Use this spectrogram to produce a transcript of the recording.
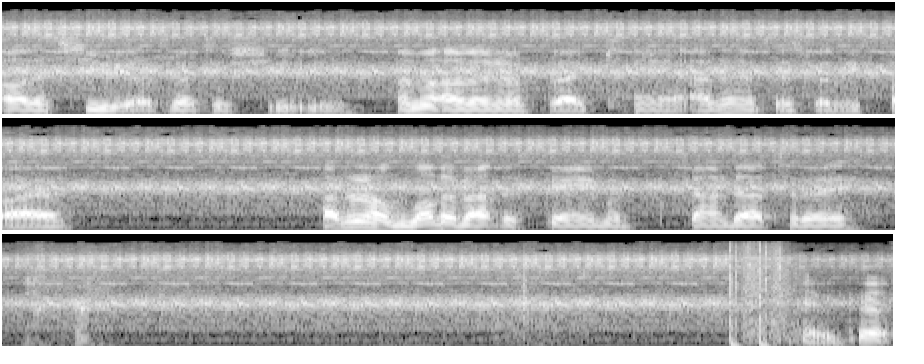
Oh, that's you. I was about to shoot you. I'm not, I don't know if I can. I don't know if that's really fire. I don't know a lot about this game. I found out today. okay, we've got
